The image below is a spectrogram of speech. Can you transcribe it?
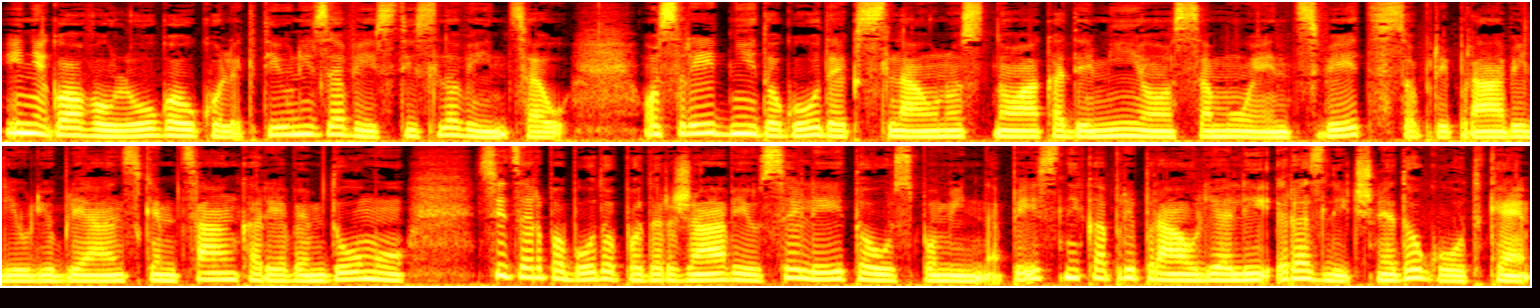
in njegovo vlogo v kolektivni zavesti slovencev. Osrednji dogodek s slavnostno akademijo Samo en cvet so pripravili v Ljubljanskem Cankarjevem domu, sicer pa bodo po državi vse leto v spomin na pesnika pripravljali različne dogodke.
